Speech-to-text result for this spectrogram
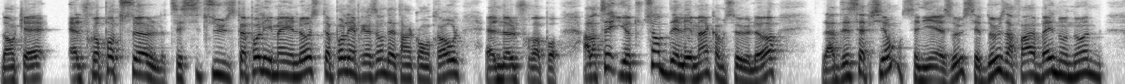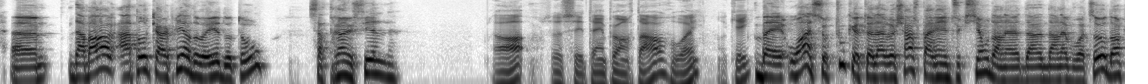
Donc, elle ne le fera pas toute seule. Tu sais, si tu n'as pas les mains là, si tu n'as pas l'impression d'être en contrôle, elle ne le fera pas. Alors, tu sais, il y a toutes sortes d'éléments comme ceux-là. La déception, c'est niaiseux, c'est deux affaires bien nounounes. Euh, D'abord, Apple CarPlay, Android Auto, ça te prend un fil. Ah, ça, c'est un peu en retard. Oui. OK. Ben ouais, surtout que tu as la recharge par induction dans la, dans, dans la voiture. Donc,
